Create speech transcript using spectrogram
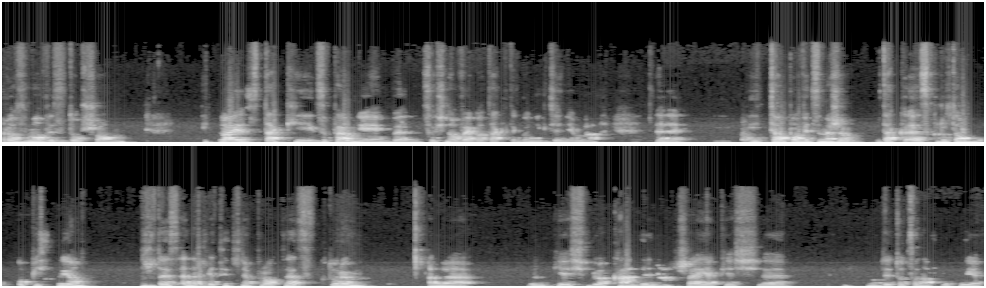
Rozmowy z duszą. I to jest taki zupełnie jakby coś nowego, tak? Tego nigdzie nie ma. E, I to powiedzmy, że tak e, skrótowo opisując, że to jest energetyczny proces, w którym e, jakieś blokady nasze, jakieś przeszkody, to co nas blokuje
